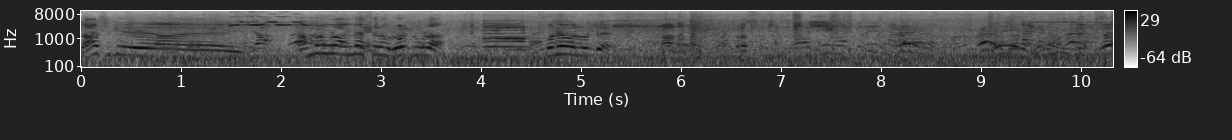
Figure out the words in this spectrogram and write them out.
లాస్ట్కి అమ్మలు కూడా అమ్మేస్తున్నాం రోడ్లు కూడా కొనేవాళ్ళు ఉంటే ఎవరితో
